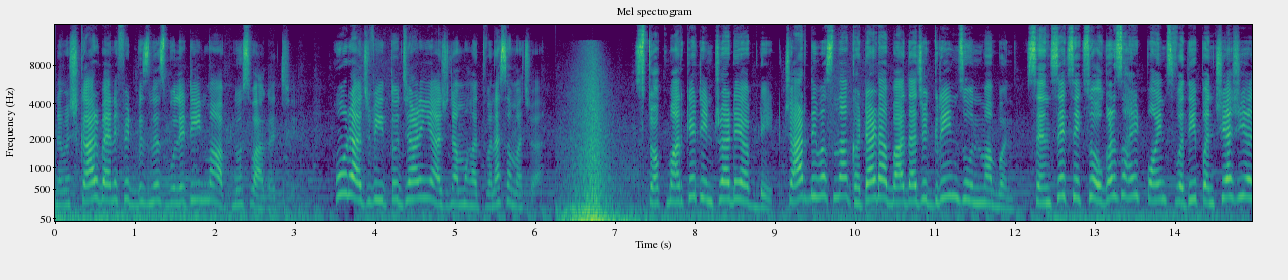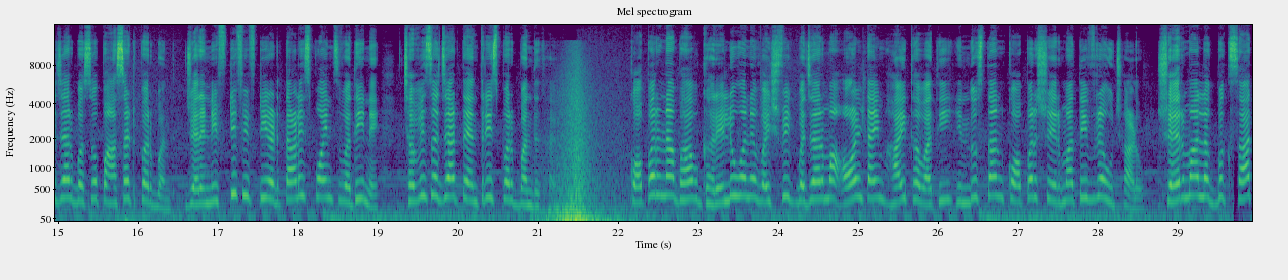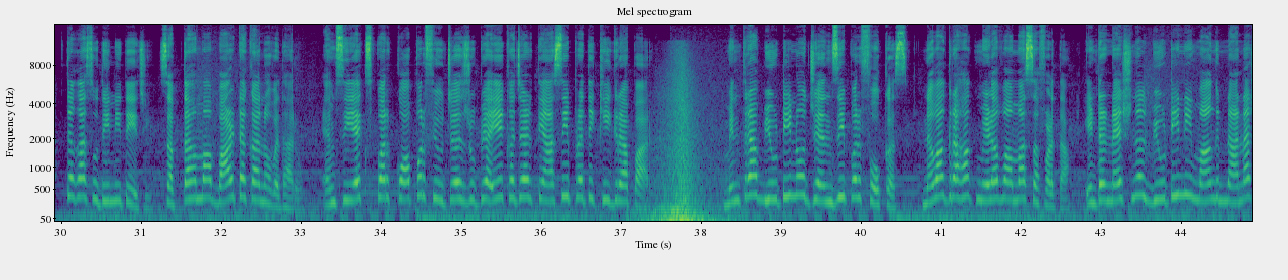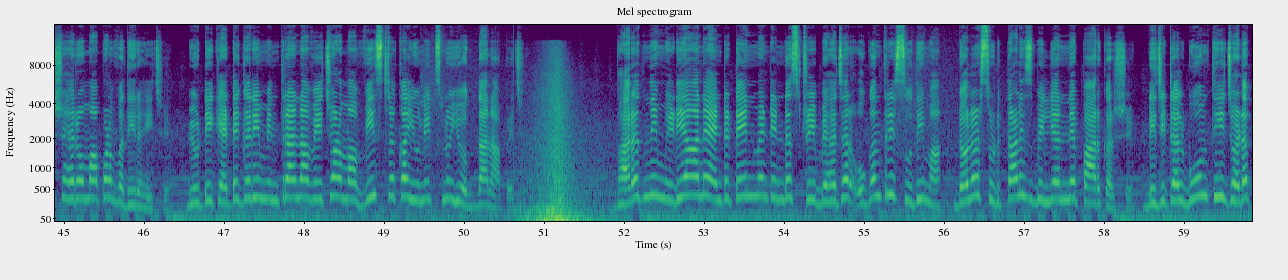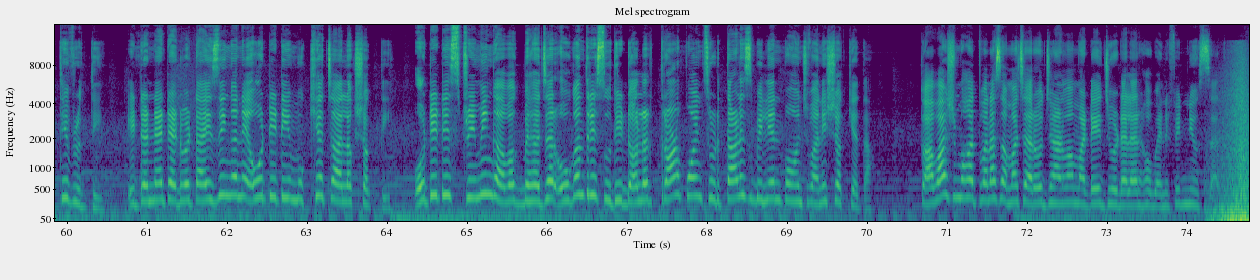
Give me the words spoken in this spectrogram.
નમસ્કાર benefit business બુલેટિનમાં આપનું સ્વાગત છે. હું રાજવી, તો જાણીએ આજના મહત્વના સમાચાર. સ્ટોક માર્કેટ ઇન્ટ્રાડે અપડેટ ચાર દિવસના ઘટાડા બાદ આજે ગ્રીન ઝોનમાં બંધ. સેન્સેક્સ એકસો ઓગણસાઠ પોઈન્ટ્સ વધી પંચ્યાસી હજાર બસો પાસઠ પર બંધ. જ્યારે નિફ્ટી ફિફ્ટી અડતાલીસ પોઈન્ટ્સ વધીને છવ્વીસ હજાર તેત્રીસ પર બંધ થયો. કોપરના ભાવ ઘરેલું અને વૈશ્વિક બજારમાં ઓલ ટાઈમ હાઈ થવાથી હિન્દુસ્તાન કોપર શેરમાં તીવ્ર ઉછાળો. શેરમાં લગભગ સાત ટકા સુધીની તેજી. સપ્તાહમાં બાર ટકાનો વધારો. એમસીએક્સ પર કોપર ફ્યુચર્સ રૂપિયા એક હજાર ત્યાસી પ્રતિ કિગ્રા પાર. મિન્ત્રા બ્યુટીનો જેન્ઝી પર ફોકસ નવા ગ્રાહક મેળવવામાં સફળતા. ઇન્ટરનેશનલ બ્યુટીની માંગ નાના શહેરોમાં પણ વધી રહી છે. બ્યુટી કેટેગરી મિન્ત્રાના વેચાણમાં વીસ ટકા યુનિટ્સનું યોગદાન આપે છે. ભારતની મીડિયા અને એન્ટરટેઇનમેન્ટ ઇન્ડસ્ટ્રી બે હજાર ઓગણત્રીસ સુધીમાં ડોલર સુડતાલીસ બિલિયનને પાર કરશે. ડિજિટલ બૂમથી ઝડપથી વૃદ્ધિ. ઇન્ટરનેટ એડવર્ટાઇઝિંગ અને ઓટીટી મુખ્ય ચાલક શક્તિ. ઓટીટી સ્ટ્રીમિંગ આવક બે હજાર ઓગણત્રીસ સુધી ડોલર ત્રણ પોઈન્ટ સુડતાલીસ બિલિયન પહોંચવાની શક્યતા. તો આવા જ મહત્વના સમાચારો જાણવા માટે જોડાયેલા રહો બેનિફિટ ન્યૂઝ સાથે.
